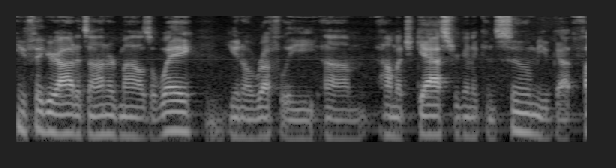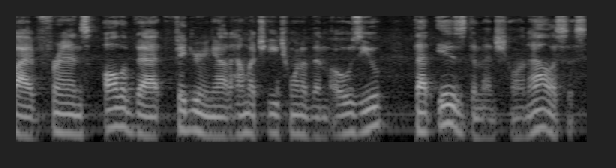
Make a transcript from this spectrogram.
you figure out it's 100 miles away, you know roughly um, how much gas you're going to consume, you've got five friends, all of that, figuring out how much each one of them owes you, that is dimensional analysis.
